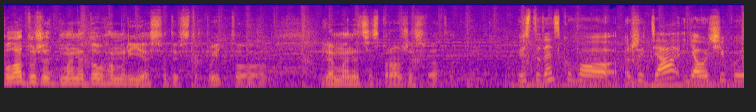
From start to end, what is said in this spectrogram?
Була дуже в мене довга мрія сюди вступити, то для мене це справжнє свято. Від студентського життя я очікую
